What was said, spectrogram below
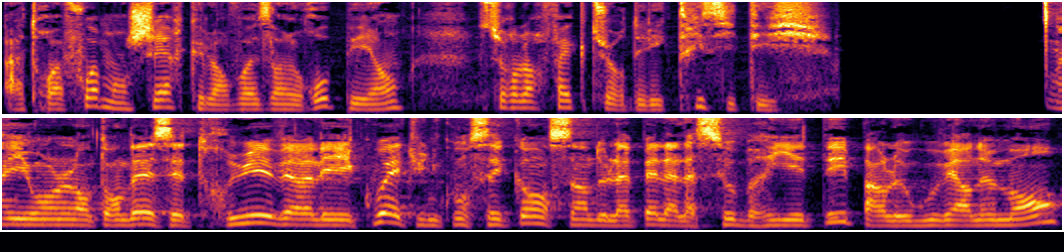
à trois fois moins cher que leurs voisins européens sur leurs factures d'électricité. Et on l'entendait, cette ruée vers les couettes, une conséquence hein, de l'appel à la sobriété par le gouvernement.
